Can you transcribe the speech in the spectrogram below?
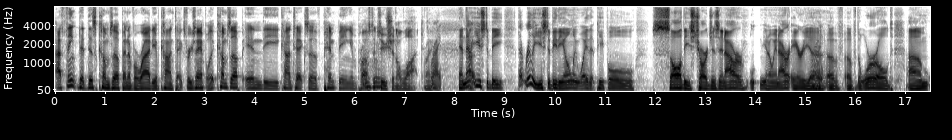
I think that this comes up in a variety of contexts. For example, it comes up in the context of pimping and prostitution a lot. Right. And that used to be that really used to be the only way that people saw these charges in our you know in our area of, of the world. Um,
